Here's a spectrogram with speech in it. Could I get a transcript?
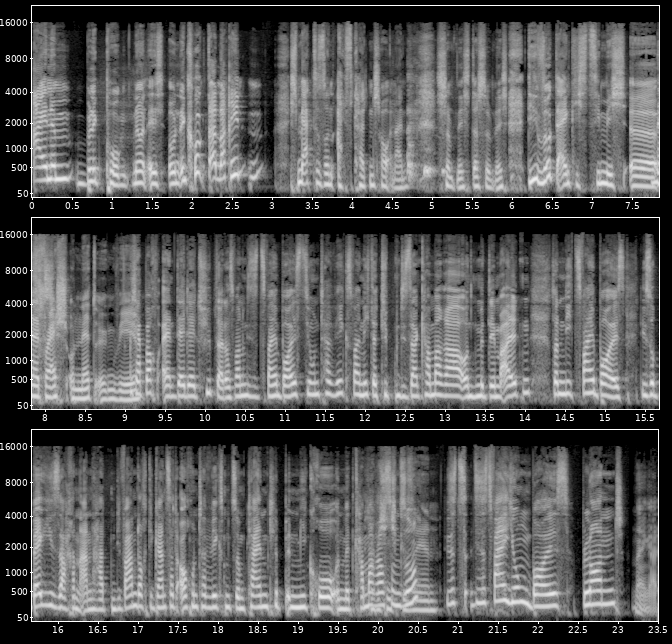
einem Blickpunkt. Ne? Und ich, und ich guck da nach hinten Ich merkte so einen eiskalten Schau. Nein, stimmt nicht, das stimmt nicht. Die wirkt eigentlich ziemlich äh, fresh und nett irgendwie. Ich habe auch äh, der, der Typ da, das waren diese zwei Boys, die unterwegs waren. Nicht der Typ mit dieser Kamera und mit dem Alten, sondern die zwei Boys, die so Baggy-Sachen anhatten. Die waren doch die ganze Zeit auch unterwegs mit so einem kleinen Clip in Mikro und mit Kameras und so. Gesehen. Diese, diese zwei jungen Boys, blond, na egal.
